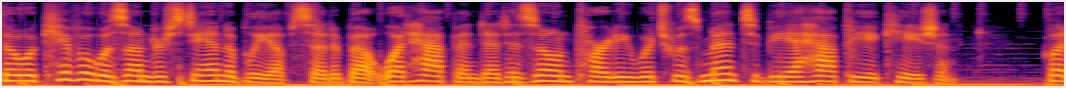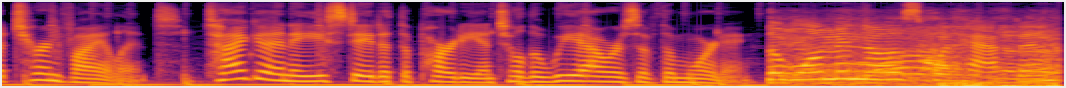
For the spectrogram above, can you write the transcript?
though Akiva was understandably upset about what happened at his own party which was meant to be a happy occasion but turned violent. Tyga and AE stayed at the party until the wee hours of the morning. The woman knows what happened.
